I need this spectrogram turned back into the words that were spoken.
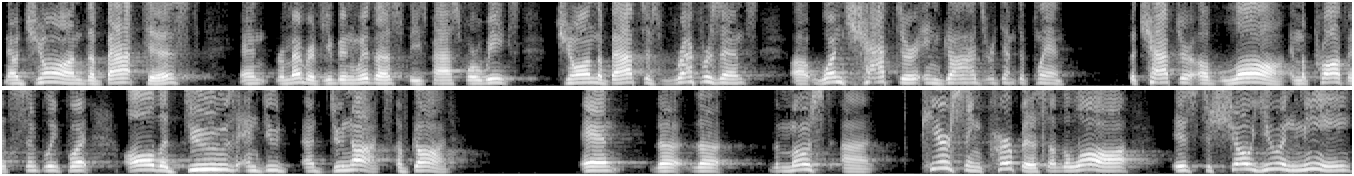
Now, John the Baptist, and remember, if you've been with us these past four weeks, John the Baptist represents uh, one chapter in God's redemptive plan the chapter of law and the prophets, simply put, all the do's and do, uh, do nots of God. And the, the, the most uh, piercing purpose of the law is to show you and me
